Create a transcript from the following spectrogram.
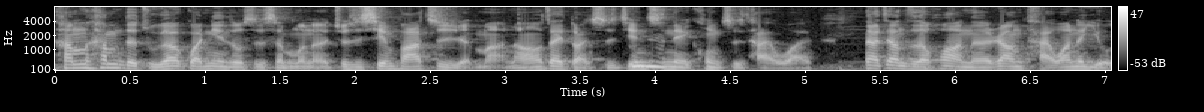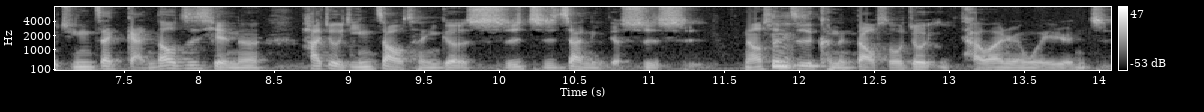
他们他们的主要观念都是什么呢？就是先发制人嘛，然后在短时间之内控制台湾。嗯、那这样子的话呢，让台湾的友军在赶到之前呢，他就已经造成一个实质占领的事实，然后甚至可能到时候就以台湾人为人质。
